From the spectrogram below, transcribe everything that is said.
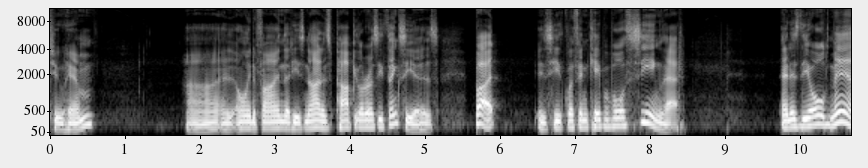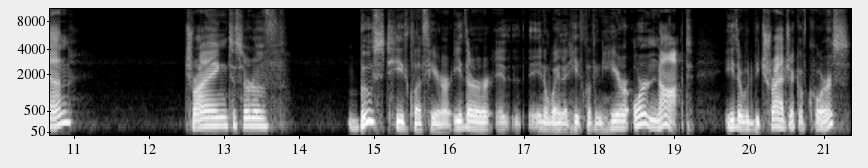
to him? Uh, only to find that he's not as popular as he thinks he is. But is Heathcliff incapable of seeing that? And is the old man trying to sort of boost Heathcliff here, either in a way that Heathcliff can hear or not? Either would be tragic, of course,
